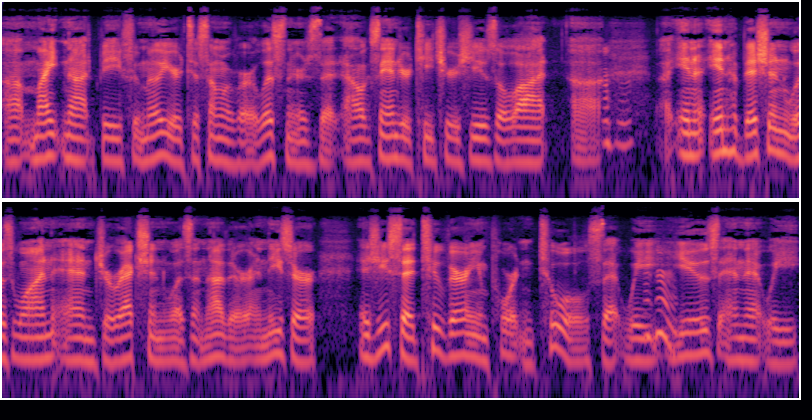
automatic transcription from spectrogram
uh, might not be familiar to some of our listeners that Alexander teachers use a lot. Uh, mm-hmm. Uh, in, inhibition was one, and direction was another. And these are, as you said, two very important tools that we mm-hmm. use and that we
